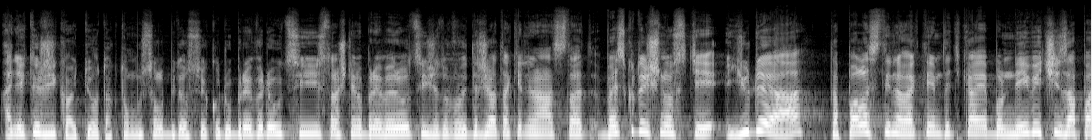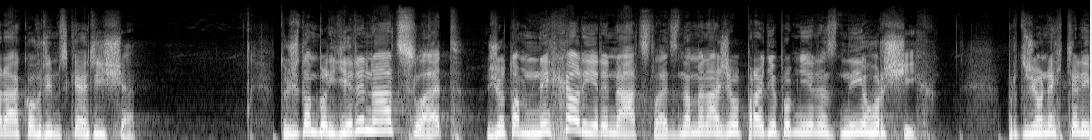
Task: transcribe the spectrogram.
A někteří říkají, tak to muselo být asi jako dobrý vedoucí, strašně dobrý vedoucí, že to vydržel tak 11 let. Ve skutečnosti Judea, ta Palestina, ve kterém teďka je, byl největší zapadáko v římské říše. To, že tam byl 11 let, že ho tam nechal 11 let, znamená, že byl pravděpodobně jeden z nejhorších, protože ho nechtěli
